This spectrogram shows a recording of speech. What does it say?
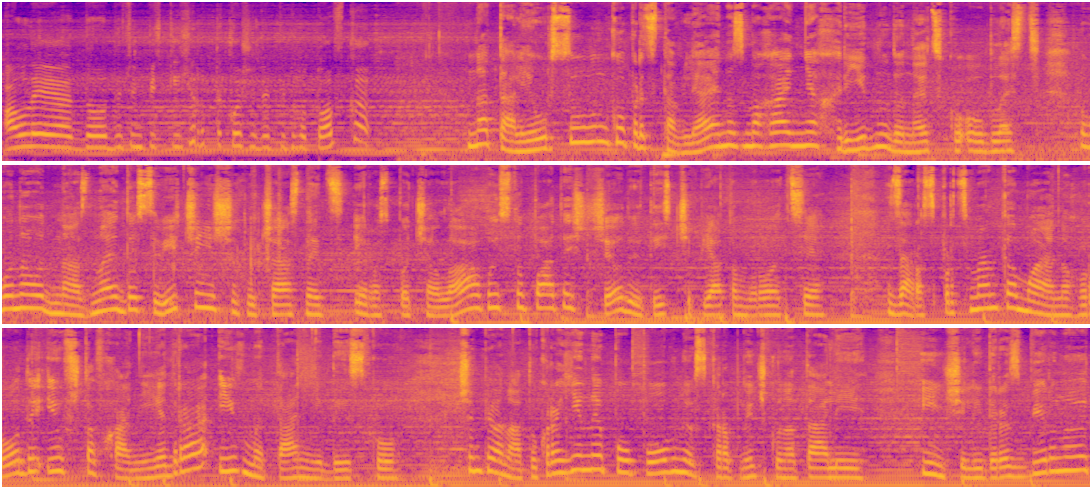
але до Дефінпійських ігор також йде підготовка. Наталія Урсуленко представляє на змаганнях рідну Донецьку область. Вона одна з найдосвідченіших учасниць і розпочала виступати ще у 2005 році. Зараз спортсменка має нагороди і в штовханні ядра, і в метанні диску. Чемпіонат України поповнив скарбничку Наталії. Інші лідери збірної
